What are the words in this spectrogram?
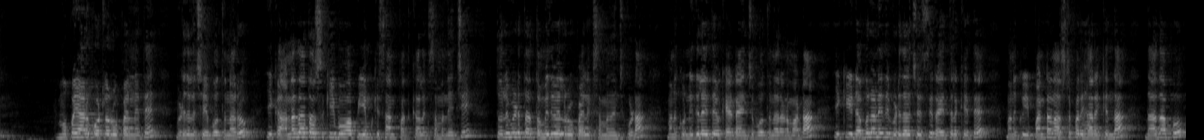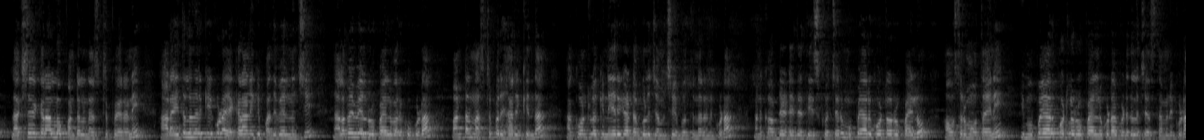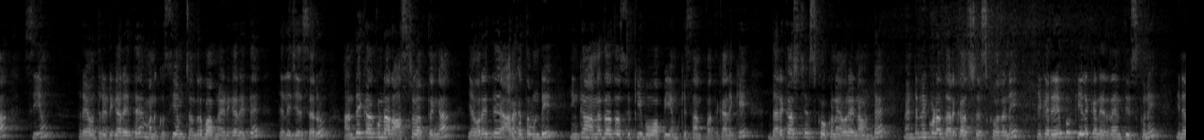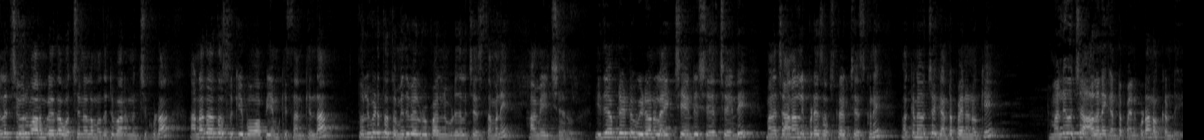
ముప్పై ఆరు కోట్ల రూపాయలనైతే విడుదల చేయబోతున్నారు. ఇక అన్నదాత సుఖీభవ పిఎం కిసాన్ పథకాలకు సంబంధించి తొలి విడత తొమ్మిది వేల రూపాయలకు సంబంధించి కూడా మనకు నిధులైతే కేటాయించబోతున్నారనమాట ఇక ఈ డబ్బులు అనేది విడుదల చేసి రైతులకైతే మనకు ఈ పంట నష్టపరిహారం కింద దాదాపు లక్ష ఎకరాల్లో పంటలు నష్టపోయారని ఆ రైతులందరికీ కూడా ఎకరానికి పదివేల నుంచి నలభై వేల రూపాయల వరకు కూడా పంట నష్టపరిహారం కింద అకౌంట్లోకి నేరుగా డబ్బులు జమ చేయబోతున్నారని కూడా మనకు అప్డేట్ అయితే తీసుకొచ్చారు. ముప్పై ఆరు కోట్ల రూపాయలు అవసరమవుతాయని ఈ ముప్పై ఆరు కోట్ల రూపాయలను కూడా విడుదల చేస్తామని కూడా సీఎం రేవంత్ రెడ్డి గారు అయితే మనకు సీఎం చంద్రబాబు నాయుడు గారు అయితే తెలియజేశారు. అంతేకాకుండా రాష్ట్ర వ్యాప్తంగా ఎవరైతే అర్హత ఉండి ఇంకా అన్నదాత సుఖీభవ పిఎం కిసాన్ పథకానికి దరఖాస్తు చేసుకోకుండా ఎవరైనా ఉంటే వెంటనే కూడా దరఖాస్తు చేసుకోవాలని ఇక రేపు కీలక నిర్ణయం తీసుకుని ఈ నెల చివరి వారం లేదా వచ్చే నెల మొదటి వారం నుంచి కూడా అన్నదాత సుఖీభవ పిఎం కిసాన్ కింద తొలి విడత తొమ్మిది వేల రూపాయలను విడుదల చేస్తామని హామీ ఇచ్చారు. ఇదే అప్డేట్ వీడియోను లైక్ చేయండి షేర్ చేయండి. మన ఛానల్ని ఇప్పుడే సబ్స్క్రైబ్ చేసుకుని పక్కనే వచ్చే గంట పైన నొక్కి మళ్ళీ వచ్చే ఆలనే గంట పైన కూడా నొక్కండి.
